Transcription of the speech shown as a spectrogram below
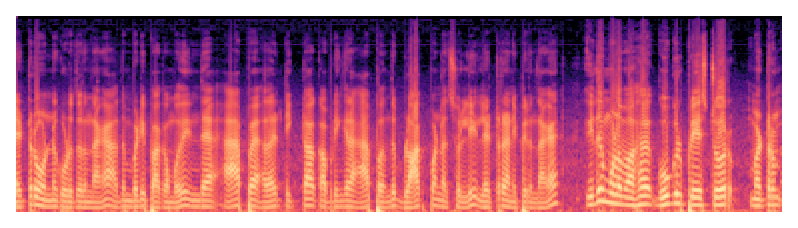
லெட்டர் ஒன்று கொடுத்துருந்தாங்க. அதன்படி பார்க்கும்போது இந்த ஆப்பை அதாவது டிக்டாக் அப்படிங்கிற ஆப்பை வந்து பிளாக் பண்ண சொல்லி லெட்டர் அனுப்பியிருந்தாங்க. இது மூலமாக கூகுள் ப்ளே ஸ்டோர் மற்றும்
